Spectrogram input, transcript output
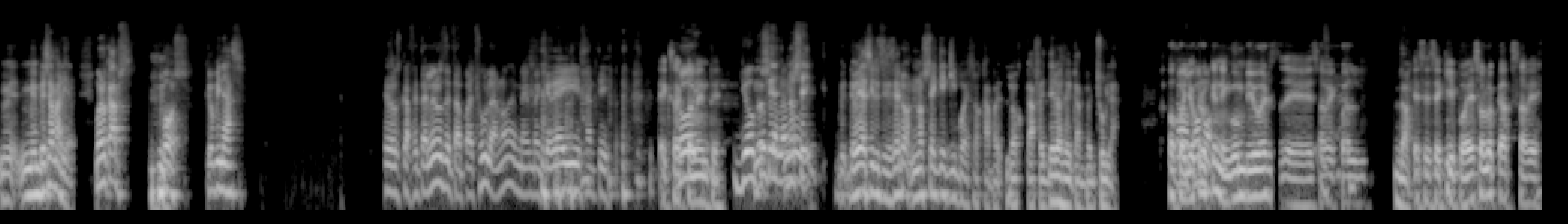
me, empecé a marear. Bueno, Caps, vos, ¿qué opinás? De los cafetaleros de Tapachula, ¿no? Me, quedé ahí, Santi. Exactamente. yo no, sé, no sé, te voy a decir sincero, no sé qué equipo es los, los cafeteros de Tapachula. Ojo, yo creo que ningún viewer sabe cuál no. Es ese equipo, ¿eh? solo Cap sabe.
